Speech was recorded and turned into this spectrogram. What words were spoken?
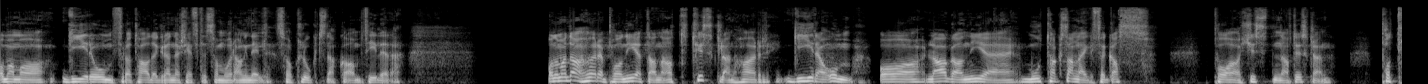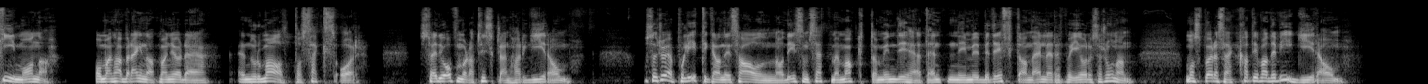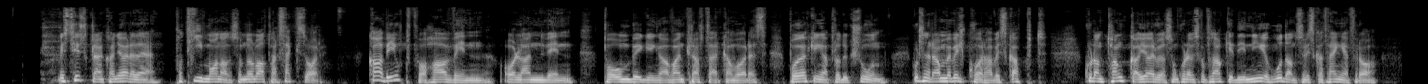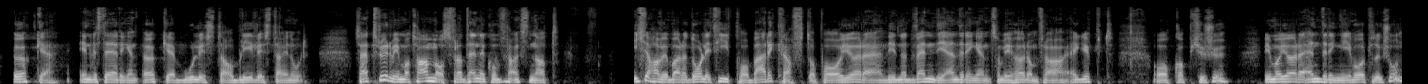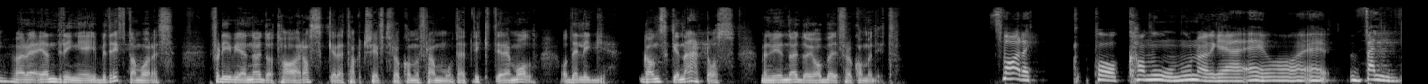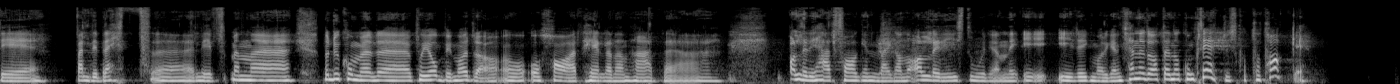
Og man må gire om for å ta det grønne skiftet, som Ragnhild så klokt snakka om tidligere. Og Når man da hører på nyhetene at Tyskland har gira om og laga nye mottaksanlegg for gass på kysten av Tyskland på ti måneder, og man har beregna at man gjør det normalt på seks år, så er det jo åpenbart at Tyskland har gira om. Og Så tror jeg politikerne i salen og de som sitter med makt og myndighet, enten i bedriftene eller i organisasjonene, må spørre seg når var det vi gira om? Hvis Tyskland kan gjøre det på ti måneder, som normalt tar seks år, hva har vi gjort på havvind og landvind, på ombygging av vannkraftverkene våre, på øking av produksjon? Hvilke rammevilkår har vi skapt? Hvordan tanker gjør vi oss om hvordan vi skal få tak i de nye hodene som vi skal trenge for å øke investeringen, øke bolysta og blilysta i nord? Så jeg tror vi må ta med oss fra denne konferansen at ikke har vi bare dårlig tid på bærekraft og på å gjøre de nødvendige endringene som vi hører om fra Egypt og COP27. Vi må gjøre endringer i vår produksjon, være endringer i bedriftene våre. Fordi vi er nødt til å ta raskere taktskift for å komme fram mot et viktigere mål. Og det ligger ganske nært oss, men vi er nødt til å jobbe for å komme dit. Svaret på Kanon Nord-Norge er jo er veldig veldig bredt, eh, Liv. Men eh, når du kommer uh, på jobb i morgen og, og har hele den her alle de her faginnleggene og alle de historiene i, i, ryggmargen, kjenner du at det er noe konkret du skal ta tak i?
